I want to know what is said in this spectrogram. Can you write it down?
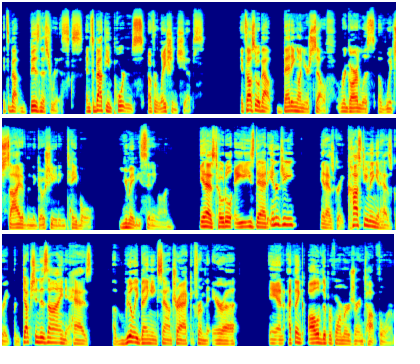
It's about business risks and it's about the importance of relationships. It's also about betting on yourself, regardless of which side of the negotiating table you may be sitting on. It has total 80s dad energy. It has great costuming. It has great production design. It has a really banging soundtrack from the era. And I think all of the performers are in top form.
